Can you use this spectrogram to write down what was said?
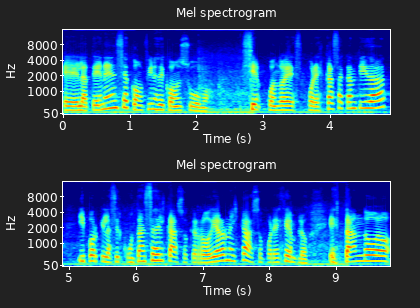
eh, la tenencia con fines de consumo, cuando es por escasa cantidad y porque las circunstancias del caso que rodearon el caso, por ejemplo, estando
